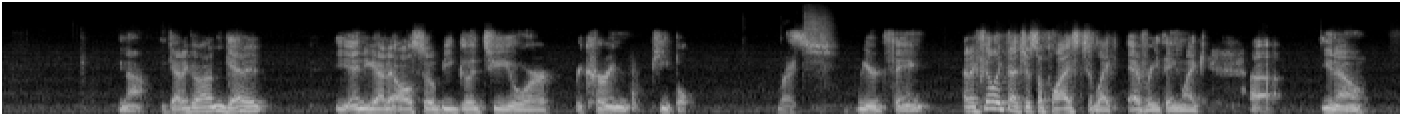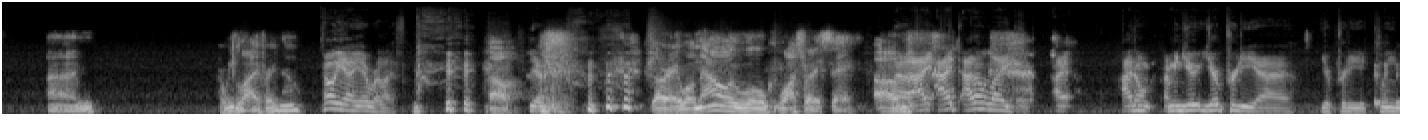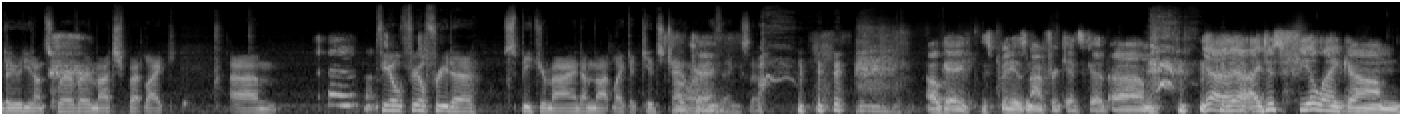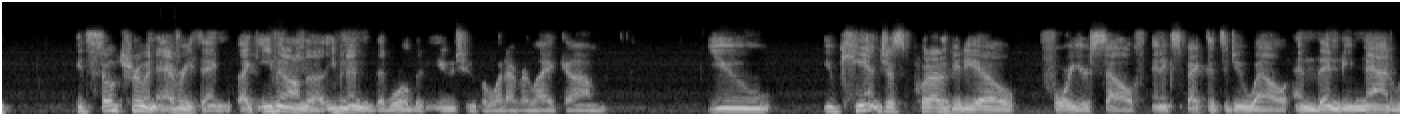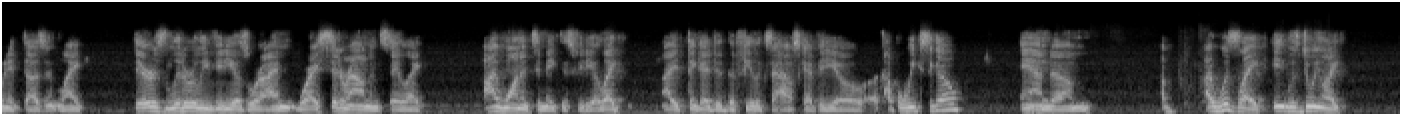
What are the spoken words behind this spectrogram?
No you got to go out and get it. And you got to also be good to your recurring people. Right. It's weird thing and I feel like that just applies to like everything. Like, uh, you know, um, are we live right now? Oh yeah, yeah, we're live. oh yeah. All right. Well, now we'll watch what I say. Um, I, I I don't like I I don't. I mean, you're you're pretty uh you're pretty clean dude. You don't swear very much, but like, um, eh, feel feel free to speak your mind. I'm not like a kids channel okay. or anything, so. okay, this video is not for kids. Good. Um, yeah, yeah, I just feel like um, it's so true in everything. Like even on the even in the world of YouTube or whatever. Like um, you you can't just put out a video for yourself and expect it to do well and then be mad when it doesn't. Like there's literally videos where I'm where I sit around and say like I wanted to make this video. Like I think I did the Felix da Housecat video a couple weeks ago, and um, I, I was like, it was doing like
